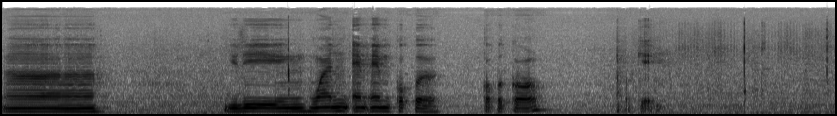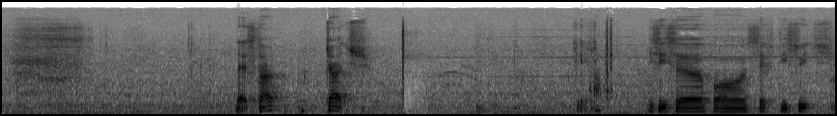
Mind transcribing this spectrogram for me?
uh, using 1 mm copper copper core okay. Let's start. Charge. Okay. This is uh, for safety switch.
